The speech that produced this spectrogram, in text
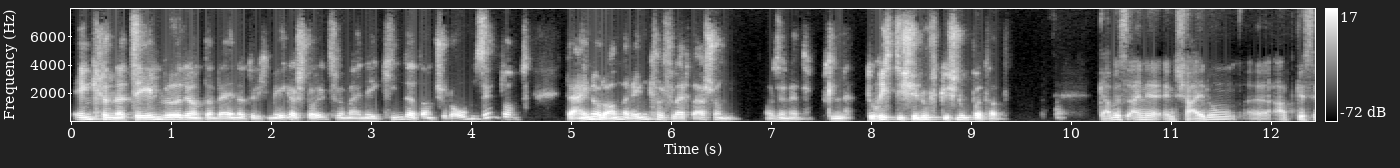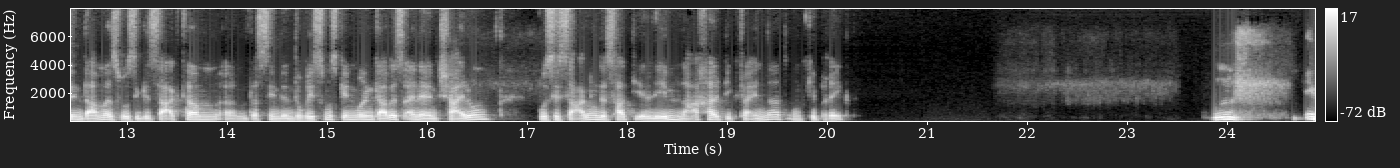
Enkeln erzählen würde. Und dann wäre ich natürlich mega stolz, wenn meine Kinder dann schon oben sind und der eine oder andere Enkel vielleicht auch schon, weiß ich nicht, ein touristische Luft geschnuppert hat. Gab es eine Entscheidung, äh, abgesehen damals, wo Sie gesagt haben, ähm, dass Sie in den Tourismus gehen wollen, gab es eine Entscheidung, wo Sie sagen, das hat Ihr Leben nachhaltig verändert und geprägt? Hm, ich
